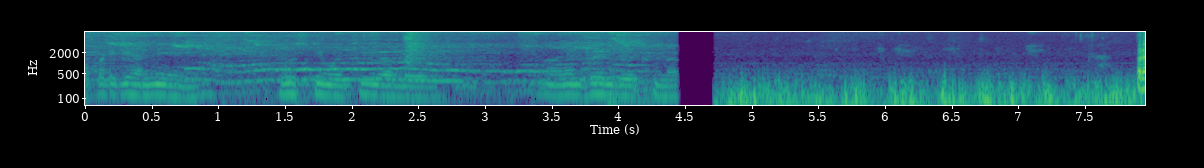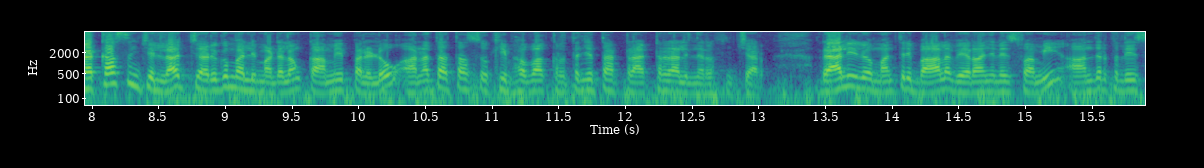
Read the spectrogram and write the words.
అప్పటికే అన్ని క్లూస్ వచ్చి వాళ్ళు ఎంక్వైరీ చేసుకున్నారు. ప్రకాశం జిల్లా జరుగుమల్లి మండలం కామేపల్లిలో అన్నదాత సుఖీభవ కృతజ్ఞత ట్రాక్టర్ ర్యాలీ నిర్వహించారు. ర్యాలీలో మంత్రి Bala Veeranjaneya Swamy Andhra Pradesh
